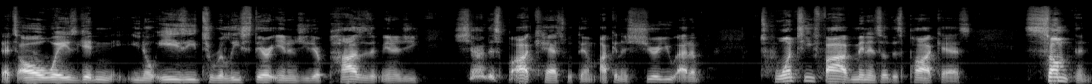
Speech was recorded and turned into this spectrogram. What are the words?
that's always getting you know easy to release their energy, their positive energy, share this podcast with them. I can assure you, out of 25 minutes of this podcast, something,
